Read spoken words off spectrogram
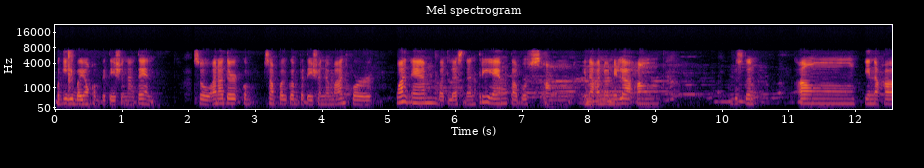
mag-iiba yung computation natin. So, another com sample computation naman for 1M but less than 3M. Tapos, ang inaano nila, ang gusto, ang pinaka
